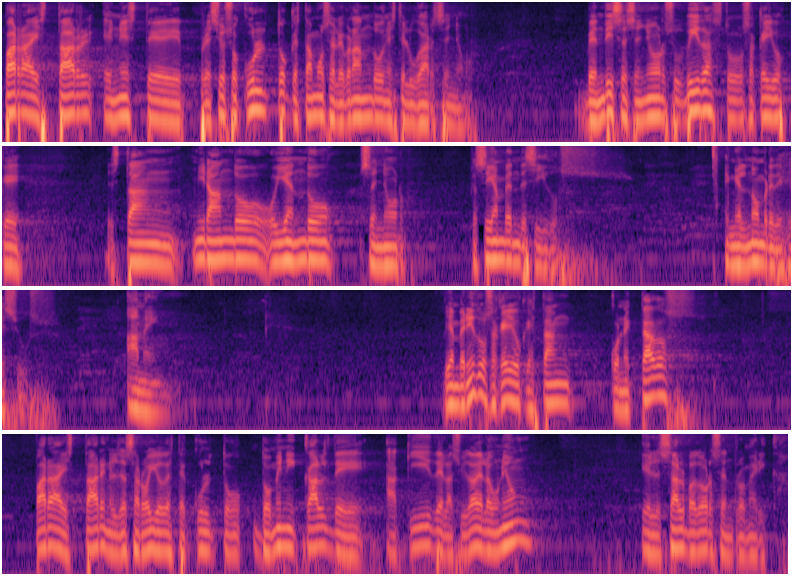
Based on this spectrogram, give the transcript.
para estar en este precioso culto que estamos celebrando en este lugar, Señor. Bendice, Señor, sus vidas, todos aquellos que están mirando, oyendo, Señor, que sean bendecidos. En el nombre de Jesús. Amén. Bienvenidos aquellos que están conectados para estar en el desarrollo de este culto dominical de aquí, de la ciudad de la Unión, El Salvador, Centroamérica.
